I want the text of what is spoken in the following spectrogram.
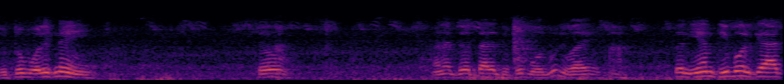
જૂઠું બોલીશ નહીં. તો અને જો તારે જૂઠું બોલવું જ હોય તો નિયમથી બોલ કે આજ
